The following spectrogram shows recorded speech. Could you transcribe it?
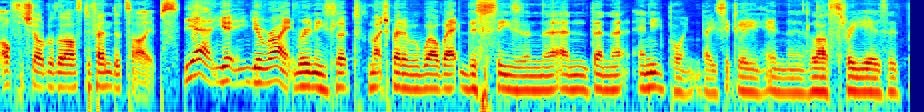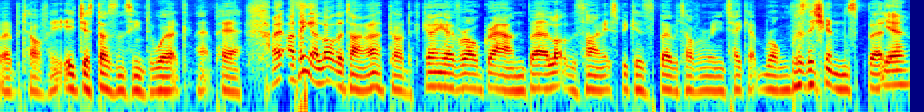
off the shoulder of the last defender types. Yeah, you're right. Rooney's looked much better with Welbeck this season and than at any point basically in the last three years with Berbatov. It just doesn't seem to work that pair. I, I think a lot of the time, oh God, going over old ground, but a lot of the time it's because Berbatov and Rooney take up wrong positions. But yeah,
